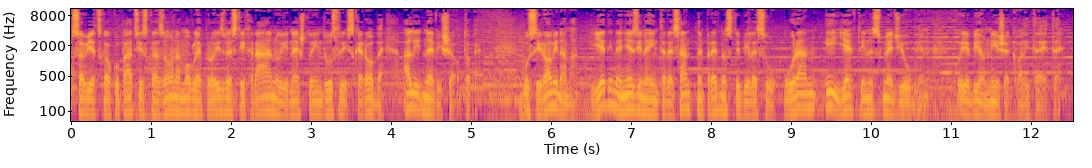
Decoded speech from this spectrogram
Sovjetska okupacijska zona mogla je proizvesti hranu i nešto industrijske robe, ali ne više od toga. U sirovinama jedine njezine interesantne prednosti bile su uran i jeftin smeđi ugljen, koji je bio niže kvalitete.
